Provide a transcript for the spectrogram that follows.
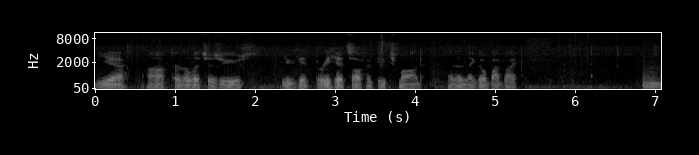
Yeah, uh, for the liches you use, you get three hits off of each mod, and then they go bye-bye. Hmm.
